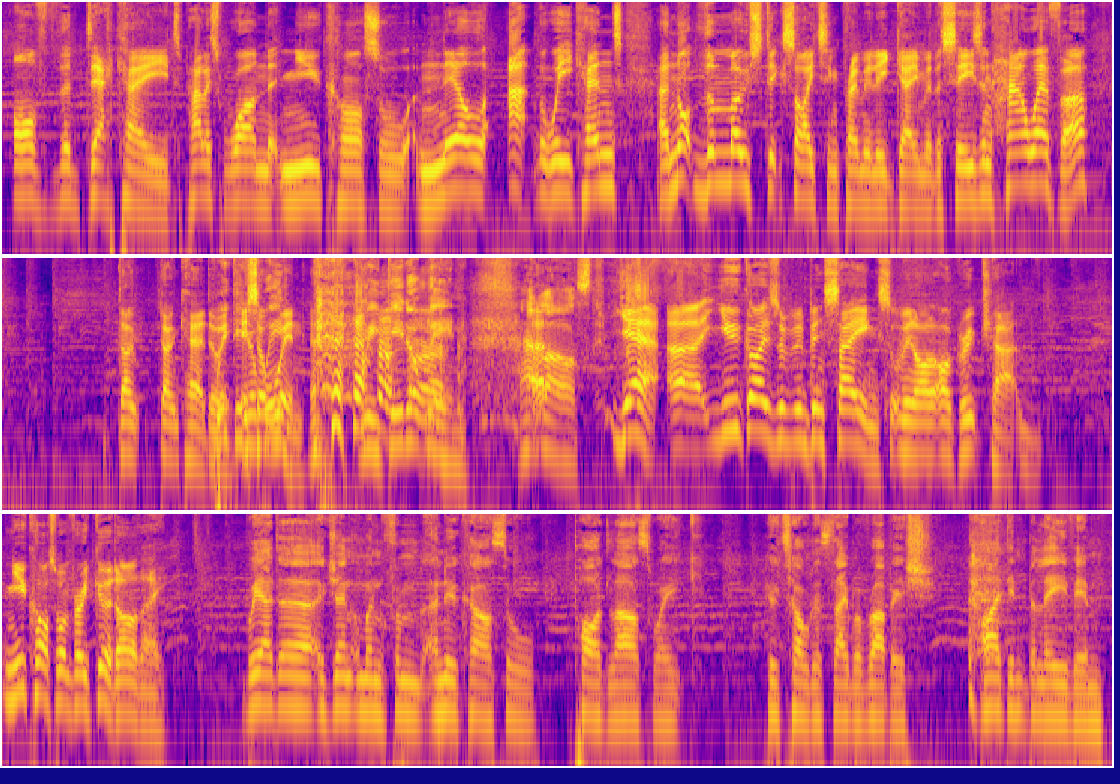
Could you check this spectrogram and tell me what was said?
of the decade. Palace won Newcastle nil at the weekend. Uh, not the most exciting Premier League game of the season. However, don't don't care, do we? did it's a win. win. we did a win at last. yeah, uh, you guys have been saying sort of in our, our group chat. Newcastle weren't very good, are they? We had a, a gentleman from a Newcastle pod last week who told us they were rubbish. I didn't believe him.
